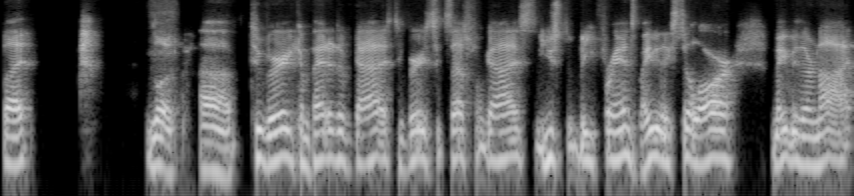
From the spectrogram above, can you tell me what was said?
but look, uh, two very competitive guys, two very successful guys, used to be friends. Maybe they still are, maybe they're not.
